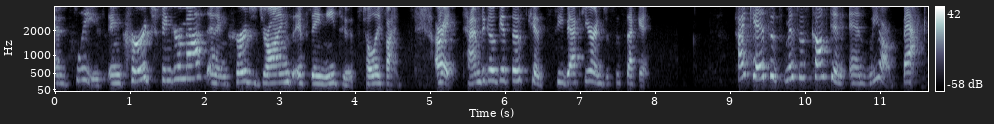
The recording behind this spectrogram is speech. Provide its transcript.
And please encourage finger math and encourage drawings if they need to. It's totally fine. All right, time to go get those kids. See you back here in just a second. Hi, kids, it's Mrs. Compton, and we are back.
